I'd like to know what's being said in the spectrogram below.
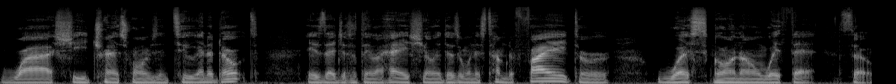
why she transforms into an adult. Is that just a thing like, hey, she only does it when it's time to fight, or what's going on with that? So,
